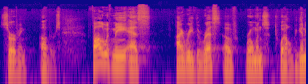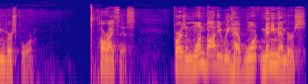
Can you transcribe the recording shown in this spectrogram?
serving others. Follow with me as I read the rest of Romans 12, beginning verse 4. Paul writes this For as in one body we have one, many members,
